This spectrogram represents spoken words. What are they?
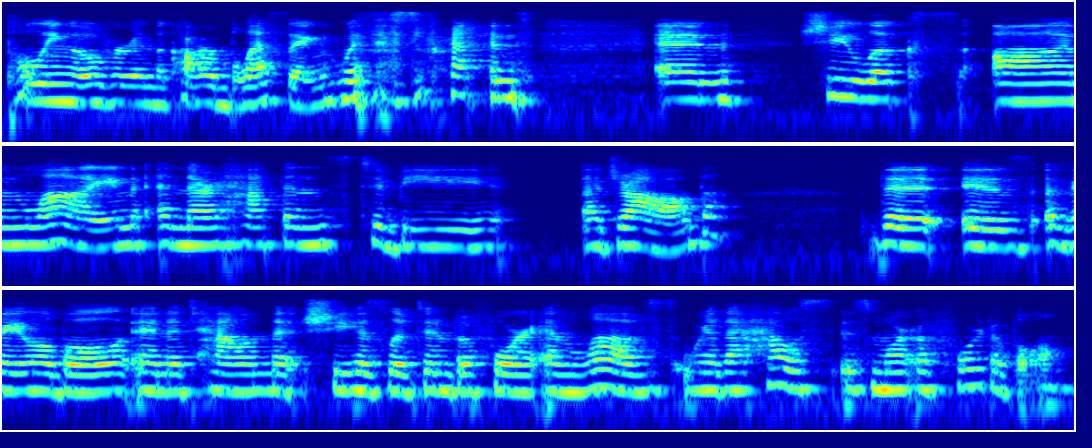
pulling over in the car blessing with his friend. And she looks online, and there happens to be a job that is available in a town that she has lived in before and loves where the house is more affordable.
